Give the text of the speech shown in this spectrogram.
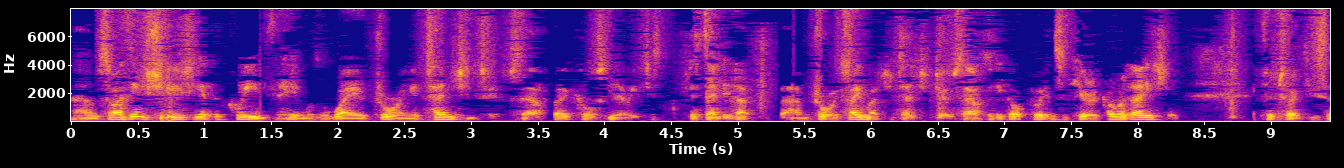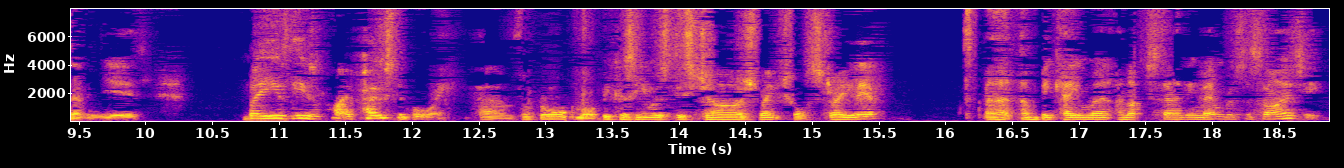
Um, so I think shooting at the Queen for him was a way of drawing attention to himself. But of course, you know, he just, just ended up um, drawing so much attention to himself that he got put in secure accommodation for 27 years. But he, he was quite a poster boy um, for Broadmoor because he was discharged, went to Australia, uh, and became a, an upstanding member of society.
